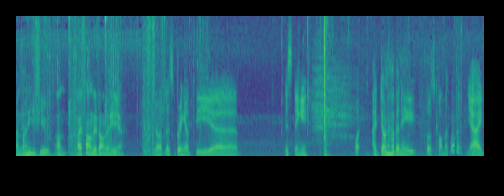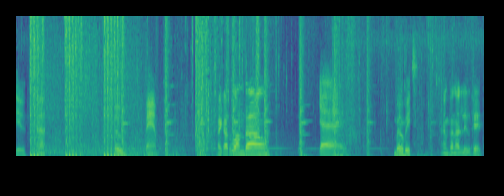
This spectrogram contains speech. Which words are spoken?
I found- Underneath you. Un I found it under here. You know what? Let's bring out the uh, this thingy. What? I don't have any close combat weapon. Yeah, I do. Ah. Boom. Bam. I got one down. Yay. Move it. I'm gonna loot There. it.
